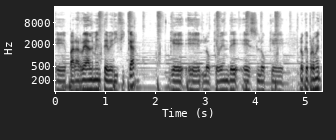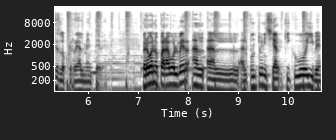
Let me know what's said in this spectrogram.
eh, para realmente verificar que lo que vende es lo que, lo que promete es lo que realmente vende. Pero bueno, para volver al, al punto inicial, Kikubo Ibe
